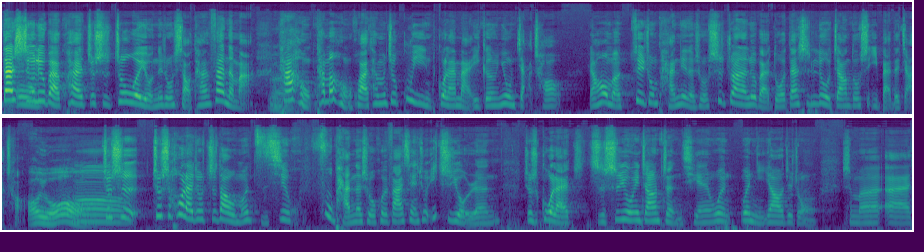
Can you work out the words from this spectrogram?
但是这个六百块就是周围有那种小摊贩的嘛，他很他们很坏，他们就故意过来买一根用假钞。然后我们最终盘点的时候是赚了六百多，但是六张都是一百的假钞。哦哟，就是就是后来就知道，我们仔细复盘的时候会发现，就一直有人就是过来，只是用一张整钱问问你要这种什么呃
